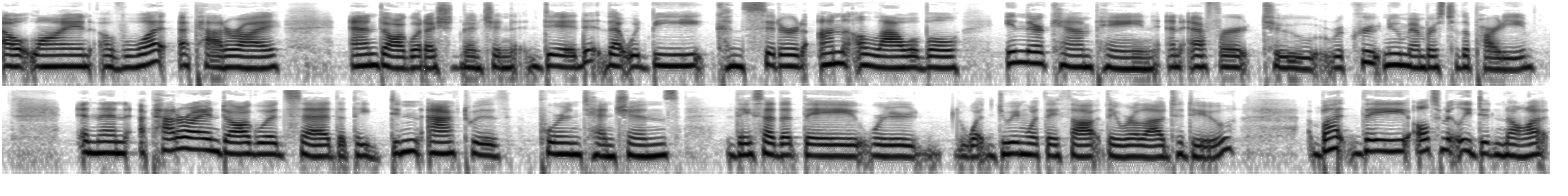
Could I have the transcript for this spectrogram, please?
outline of what a Appadurai and Dogwood, I should mention, did that would be considered unallowable in their campaign and effort to recruit new members to the party. And then Appadurai and Dogwood said that they didn't act with poor intentions. They said that they were what, doing what they thought they were allowed to do but they ultimately did not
